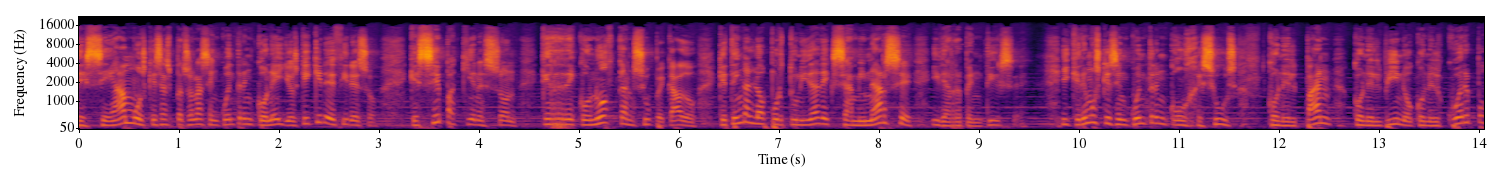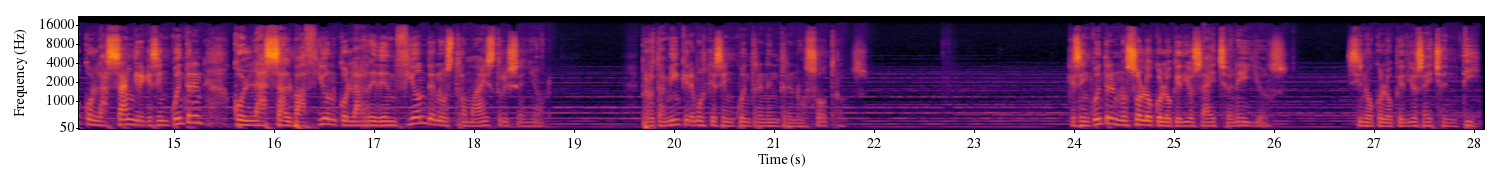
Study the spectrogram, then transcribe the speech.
deseamos que esas personas se encuentren con ellos. ¿Qué quiere decir eso? Que sepa quiénes son, que reconozcan su pecado, que tengan la oportunidad de examinarse y de arrepentirse. Y queremos que se encuentren con Jesús, con el pan, con el vino, con el cuerpo, con la sangre, que se encuentren con la salvación, con la redención de nuestro Maestro y Señor. Pero también queremos que se encuentren entre nosotros. Que se encuentren no solo con lo que Dios ha hecho en ellos, sino con lo que Dios ha hecho en ti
